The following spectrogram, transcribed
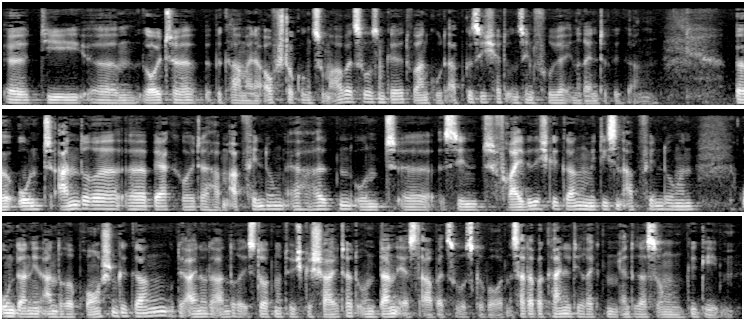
Äh, die ähm, Leute bekamen eine Aufstockung zum Arbeitslosengeld, waren gut abgesichert und sind früher in Rente gegangen. Äh, und andere äh, Bergleute haben Abfindungen erhalten und sind freiwillig gegangen mit diesen Abfindungen und dann in andere Branchen gegangen. Der eine oder andere ist dort natürlich gescheitert und dann erst arbeitslos geworden. Es hat aber keine direkten Entlassungen gegeben.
